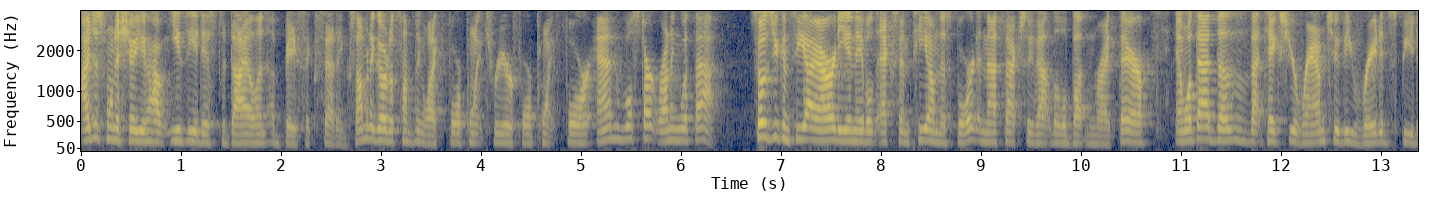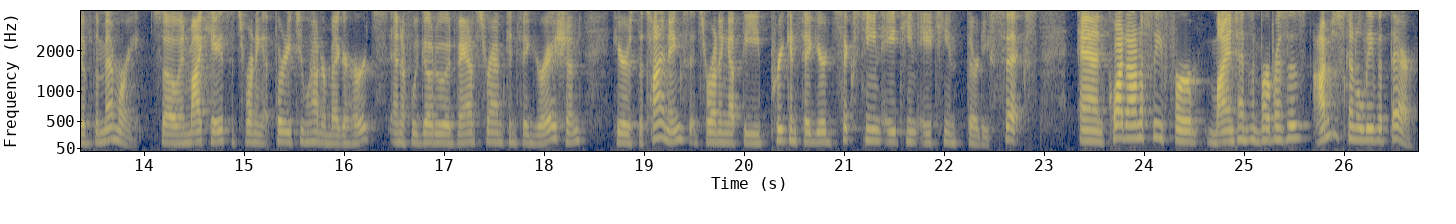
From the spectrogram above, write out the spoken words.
I just want to show you how easy it is to dial in a basic setting. So I'm going to go to something like 4.3 or 4.4 and we'll start running with that. So as you can see, I already enabled XMP on this board, and that's actually that little button right there. And what that does is that takes your RAM to the rated speed of the memory. So in my case, it's running at 3200 megahertz. And if we go to advanced RAM configuration, here's the timings. It's running at the pre-configured 16, 18, 18, 36. And quite honestly, for my intents and purposes, I'm just gonna leave it there.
